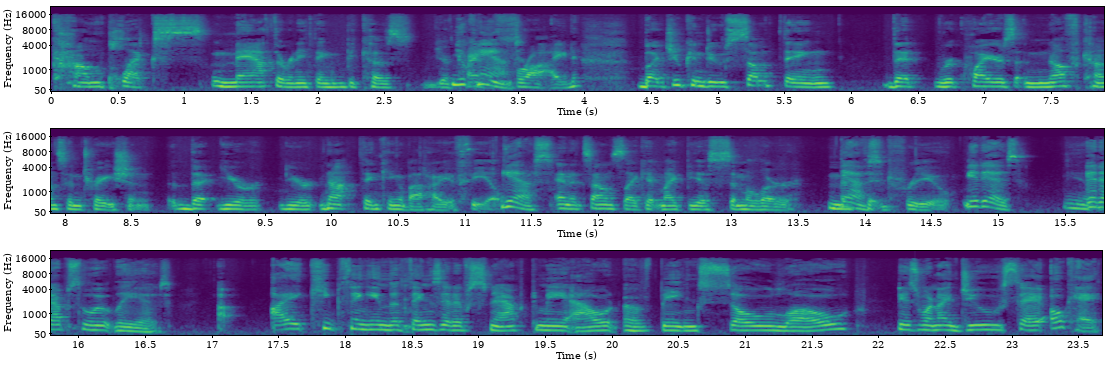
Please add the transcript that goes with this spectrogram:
complex math or anything because you're You kind can't. of fried, but you can do something that requires enough concentration that you're you're not thinking about how you feel. Yes. And it sounds like it might be a similar method for you. It is. Yeah. It absolutely is. I keep thinking the things that have snapped me out of being so low is when I do say, okay,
